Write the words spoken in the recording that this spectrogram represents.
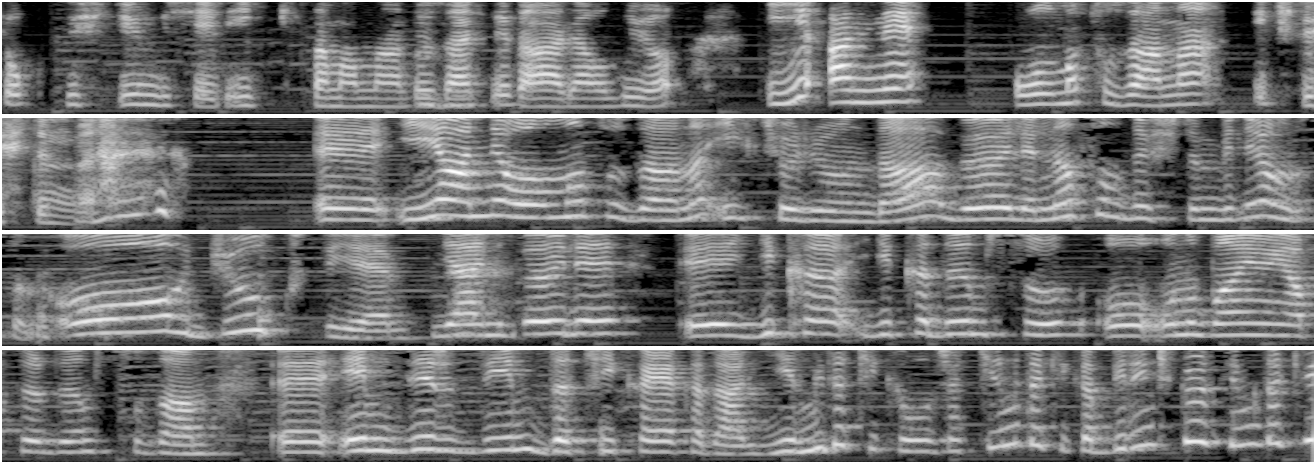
çok düştüğüm bir şeydi ilk zamanlarda Hı-hı. özellikle de hala oluyor. İyi anne olma tuzağına hiç düştün mü? Ee, iyi anne olma tuzağına ilk çocuğunda böyle nasıl düştüm biliyor musun? Oh cuk diye. Yani böyle e, yıka yıkadığım su, o onu banyo yaptırdığım sudan, e, emzirdiğim dakikaya kadar 20 dakika olacak. 20 dakika. Birinci göğüs 20 dakika,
